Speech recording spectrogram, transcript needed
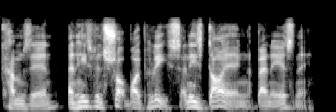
comes in and he's been shot by police and he's dying, Benny, isn't he?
